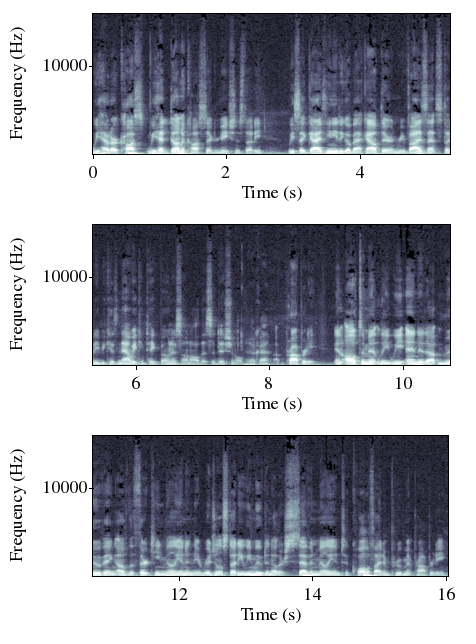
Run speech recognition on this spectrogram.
We had our cost. We had done a cost segregation study. We said, guys, you need to go back out there and revise that study because now we can take bonus on all this additional Okay. uh, property. And ultimately, we ended up moving of the 13 million in the original study, we moved another 7 million to qualified improvement property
